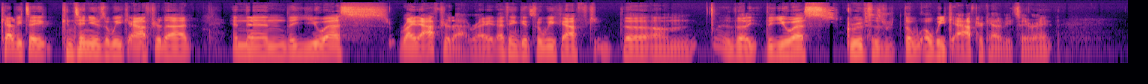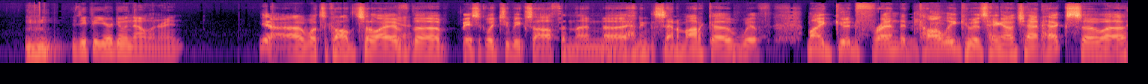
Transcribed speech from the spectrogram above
Katowice continues a week after that, and then the U.S. right after that. Right? I think it's a week after the um the the U.S. groups is the a week after Katowice, right? Mm-hmm. DP, you're doing that one, right? Yeah, uh, what's it called? So I have Yeah. the basically two weeks off, and then uh, heading to Santa Monica with my good friend and colleague who is Hangout Chat Hex. So uh,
